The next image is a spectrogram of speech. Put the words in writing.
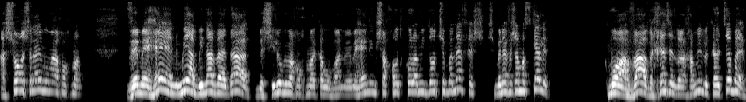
השורש שלהם הוא מהחוכמה. ומהן, מהבינה והדעת, בשילוב עם החוכמה כמובן, ומהן נמשכות כל המידות שבנפש, שבנפש המשכלת, כמו אהבה וחסד ורחמים וכיוצא בהם.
